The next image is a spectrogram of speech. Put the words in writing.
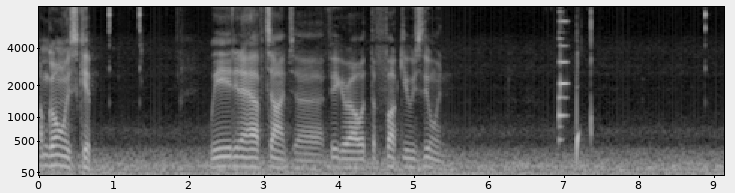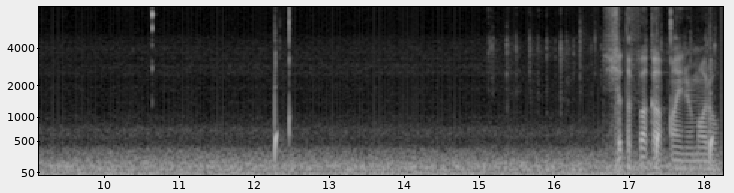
I'm going with Skip. We didn't have time to figure out what the fuck he was doing. Shut the fuck up, Pioneer Moto.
